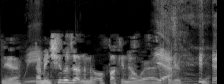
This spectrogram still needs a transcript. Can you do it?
Yeah. We- I mean, she lives out in the middle of fucking nowhere. I Yeah. figured, you know,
